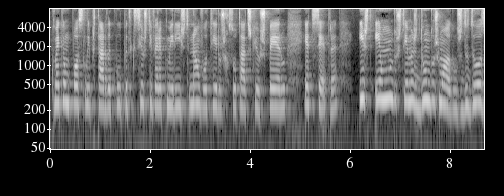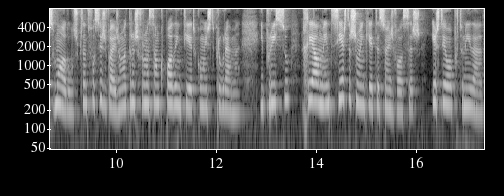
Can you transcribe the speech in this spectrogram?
como é que eu me posso libertar da culpa de que se eu estiver a comer isto não vou ter os resultados que eu espero, etc. Este é um dos temas de um dos módulos, de 12 módulos. Portanto, vocês vejam a transformação que podem ter com este programa. E por isso, realmente, se estas são inquietações vossas, esta é a oportunidade.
